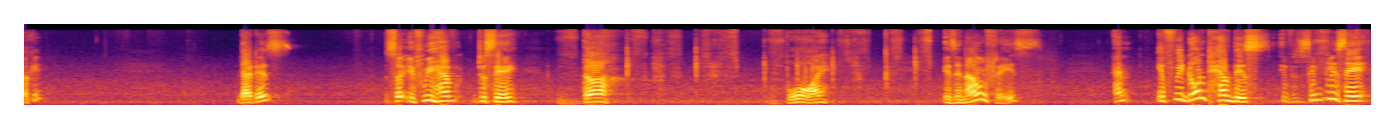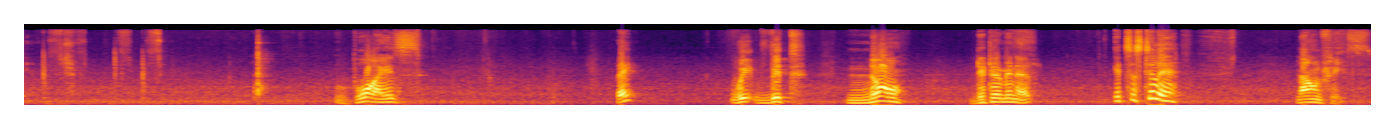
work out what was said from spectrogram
Okay? That is so if we have to say the boy is a noun phrase and if we don't have this if we simply say boys right with no determiner it's still a noun phrase.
